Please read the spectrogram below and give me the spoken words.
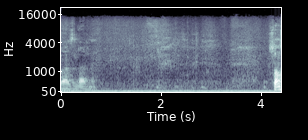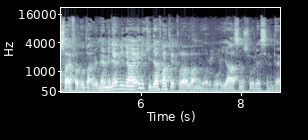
bazılarının. Son sayfada da önemine binaen iki defa tekrarlanıyor bu Yasin suresinde.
